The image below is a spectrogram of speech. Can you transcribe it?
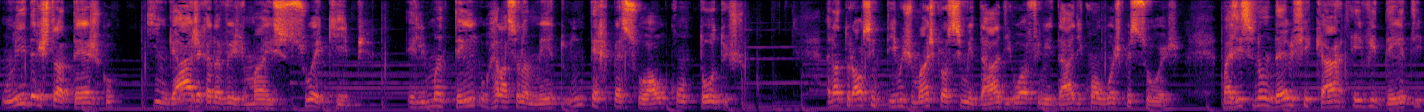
um líder estratégico que engaja cada vez mais sua equipe, ele mantém o relacionamento interpessoal com todos. É natural sentirmos mais proximidade ou afinidade com algumas pessoas, mas isso não deve ficar evidente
